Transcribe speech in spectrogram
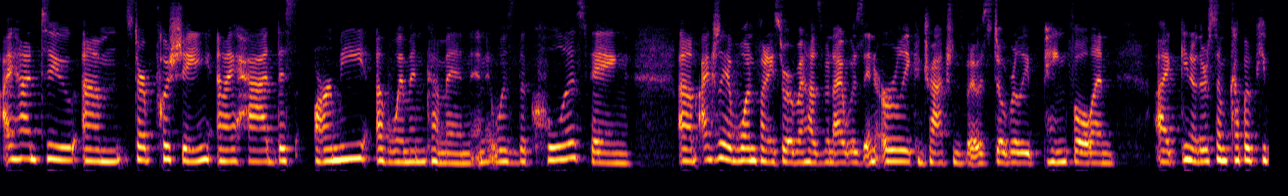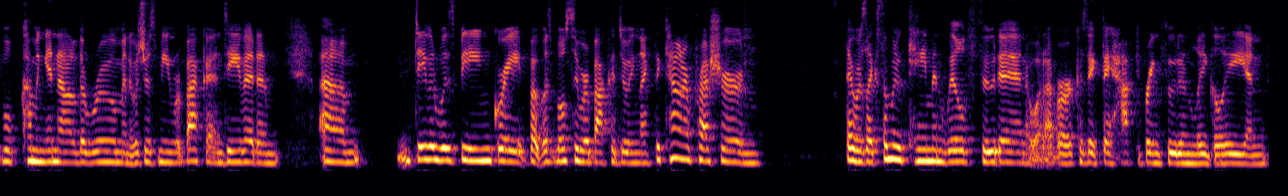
I had to um, start pushing and I had this army of women come in and it was the coolest thing. Um, I actually have one funny story with my husband. I was in early contractions, but it was still really painful. And I, you know, there's some couple of people coming in and out of the room and it was just me and Rebecca and David. And, um, David was being great, but was mostly Rebecca doing like the counter pressure. And there was like someone who came and wheeled food in or whatever, because they, they have to bring food in legally. And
